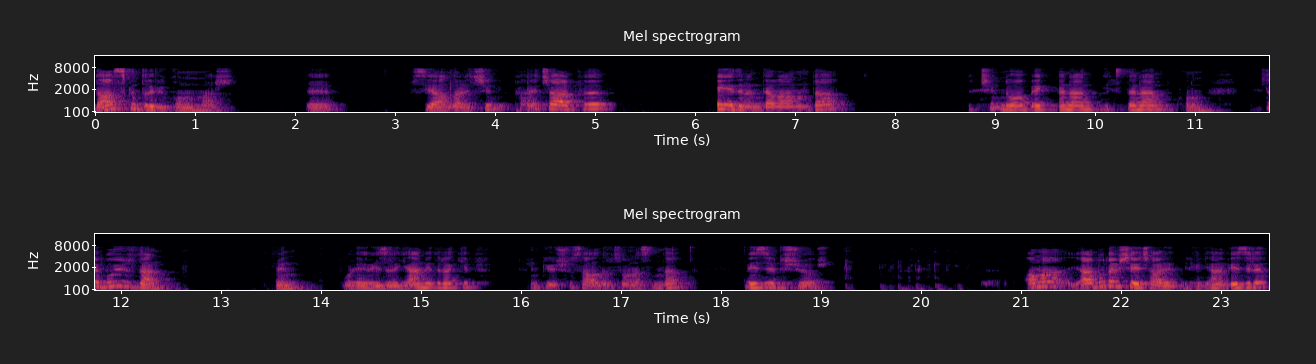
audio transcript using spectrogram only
daha sıkıntılı bir konum var. Ee, siyahlar için. Kare çarpı E7'nin devamında şimdi o beklenen, istenen konum. İşte bu yüzden buraya veziri gelmedi rakip. Çünkü şu saldırı sonrasında vezir düşüyor. Ama yani bu da bir şey ifade etmeyecek. Yani vezirin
